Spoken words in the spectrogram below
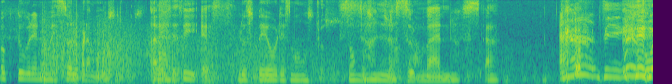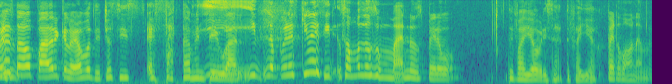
Octubre no es solo para monstruos. A veces Así es. los peores monstruos somos Son los nosotros. humanos. Ah. Ah, sí. Hubiera estado padre que lo hubiéramos dicho así exactamente Y- igual. Y lo peor es que iba a decir, somos los humanos, pero Te falló, Brisa, te falló. perdóname,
